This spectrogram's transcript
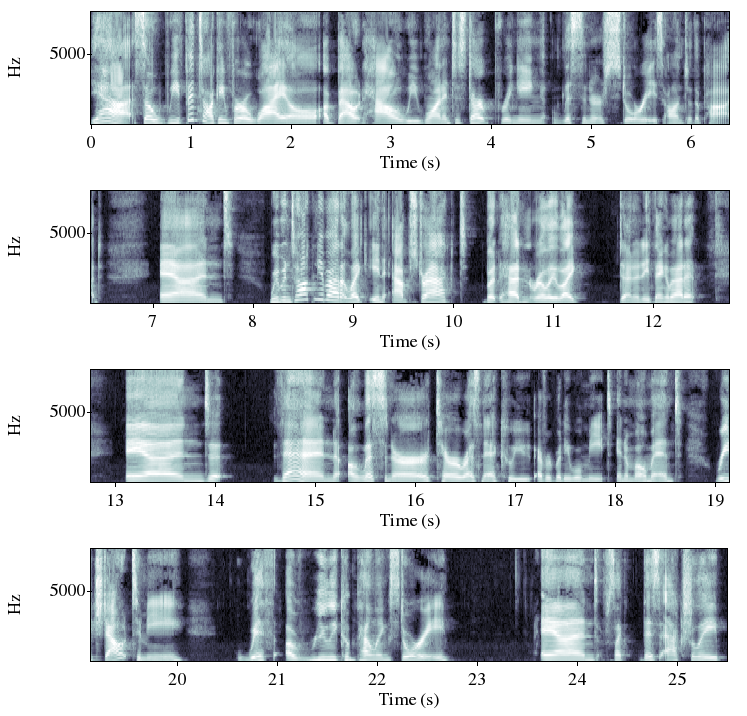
Yeah. So we've been talking for a while about how we wanted to start bringing listener stories onto the pod. And we've been talking about it like in abstract, but hadn't really like done anything about it. And then a listener, Tara Resnick, who you, everybody will meet in a moment, reached out to me with a really compelling story. And I was like, this actually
